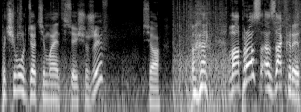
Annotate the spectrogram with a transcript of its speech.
Почему Dirty Mind все еще жив? Все. Вопрос закрыт.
